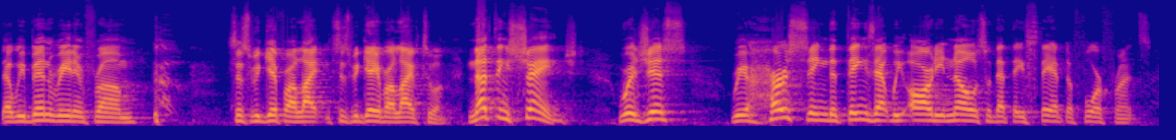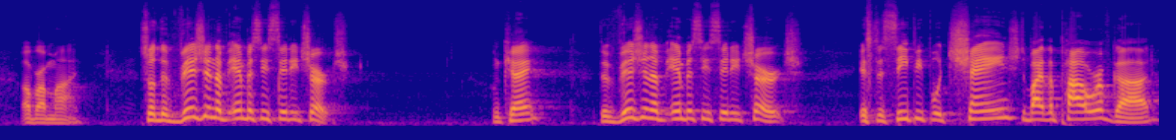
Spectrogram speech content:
that we've been reading from since we, give our life, since we gave our life to Him. Nothing's changed. We're just rehearsing the things that we already know so that they stay at the forefronts of our mind. So, the vision of Embassy City Church, okay? The vision of Embassy City Church is to see people changed by the power of God,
